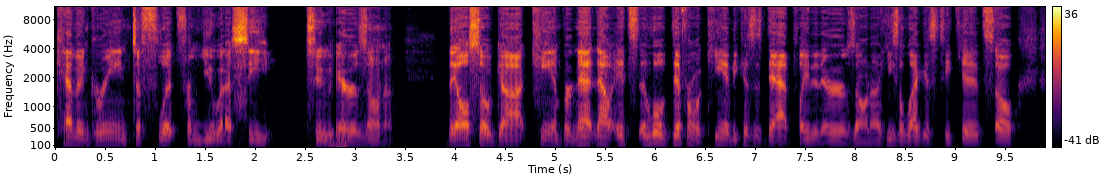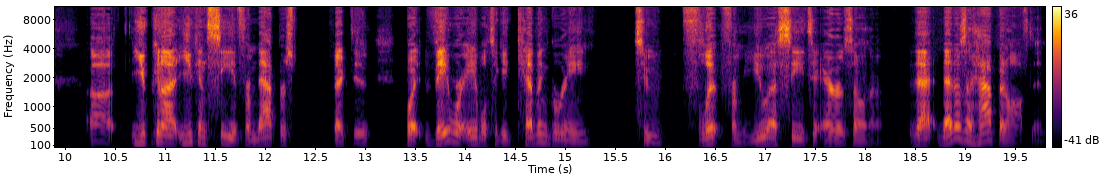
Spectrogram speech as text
Kevin Green to flip from USC to Arizona. They also got Keyan Burnett. Now it's a little different with Keyan because his dad played at Arizona. He's a legacy kid, so uh, you can you can see it from that perspective. But they were able to get Kevin Green to flip from USC to Arizona. That that doesn't happen often,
